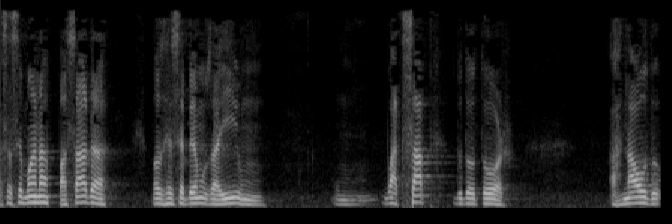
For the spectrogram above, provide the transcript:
Essa semana passada nós recebemos aí um, um WhatsApp do doutor Arnaldo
